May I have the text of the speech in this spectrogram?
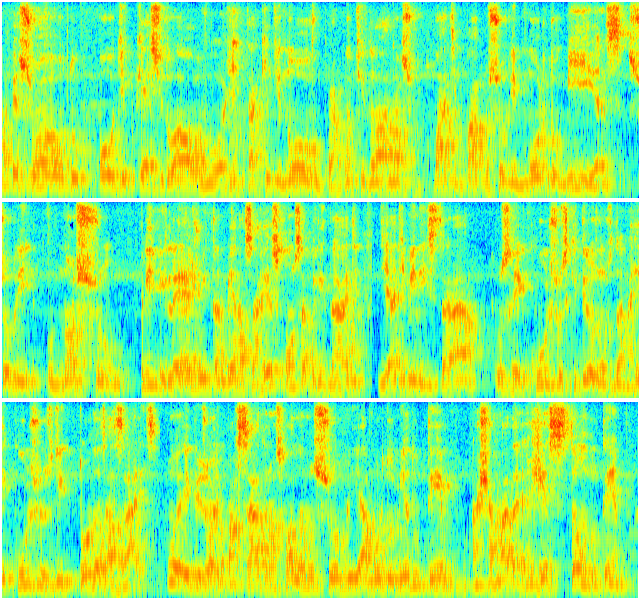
pessoal do podcast do Alvo. A gente está aqui de novo para continuar nosso bate-papo sobre mordomias, sobre o nosso privilégio e também a nossa responsabilidade de administrar os recursos que Deus nos dá, recursos de todas as áreas. No episódio passado, nós falamos sobre a mordomia do tempo, a chamada gestão do tempo.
